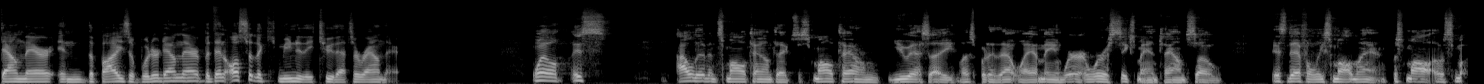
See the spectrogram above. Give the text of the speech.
down there in the bodies of water down there, but then also the community too that's around there. Well, it's I live in small town Texas, small town USA. Let's put it that way. I mean, we're we're a six man town, so it's definitely small man, a small, a small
